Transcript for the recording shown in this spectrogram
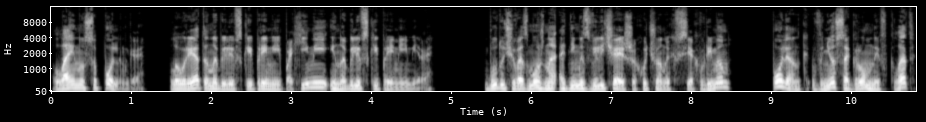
Лайнуса Полинга, лауреата Нобелевской премии по химии и Нобелевской премии мира. Будучи, возможно, одним из величайших ученых всех времен, Полинг внес огромный вклад,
